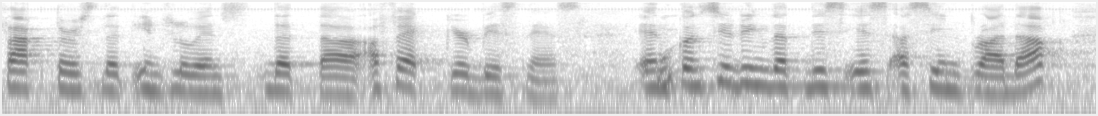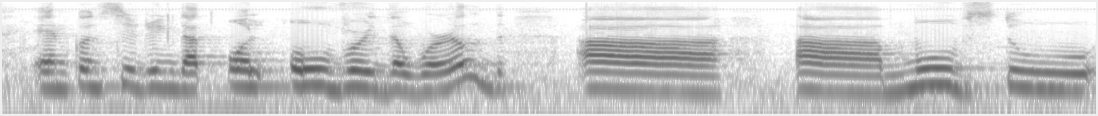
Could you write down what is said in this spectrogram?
factors that influence that affect your business. And considering that this is a sin product, and considering that all over the world, uh, uh, moves to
